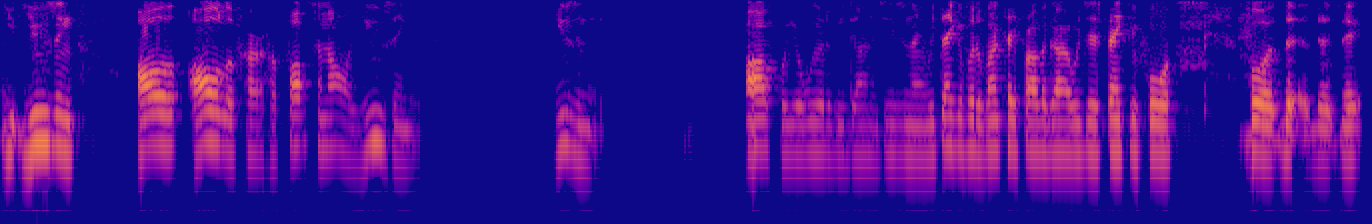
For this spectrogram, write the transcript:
Using all all of her, her faults and all, using it. Using it. All for your will to be done in Jesus' name. We thank you for the Devontae, Father God. We just thank you for for the the, the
